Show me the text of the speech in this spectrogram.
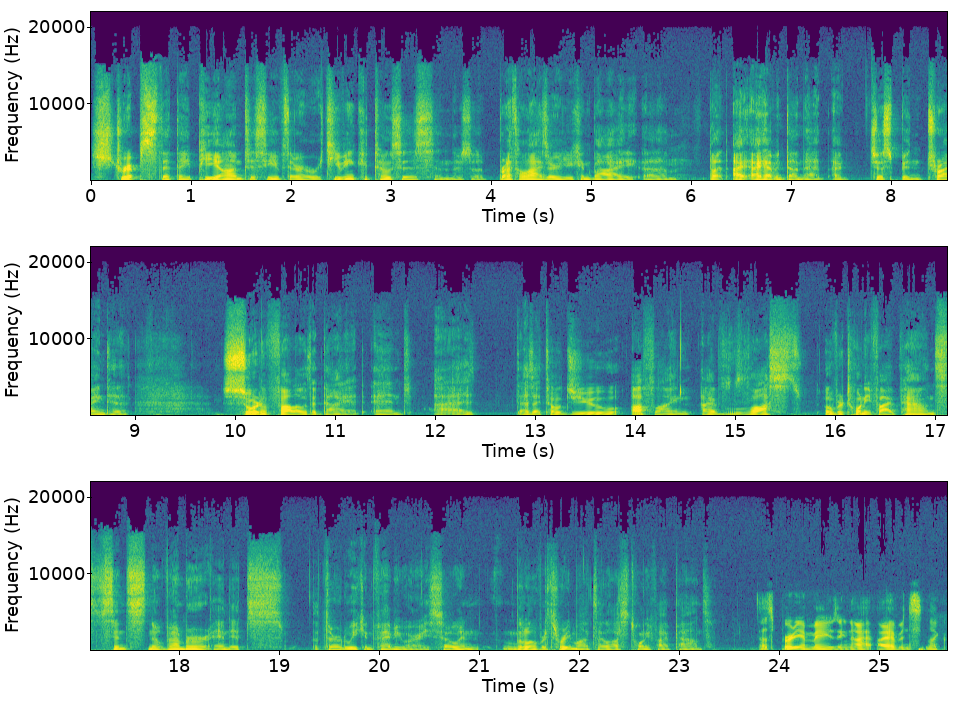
strips that they pee on to see if they're achieving ketosis. And there's a breathalyzer you can buy. Um, but I, I haven't done that. I've just been trying to sort of follow the diet. And As I told you offline, I've lost over 25 pounds since November, and it's the third week in February. So in a little over three months, I lost 25 pounds. That's pretty amazing. I, I haven't, like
